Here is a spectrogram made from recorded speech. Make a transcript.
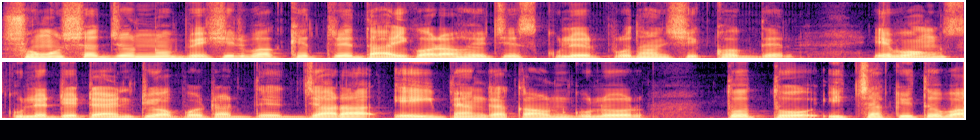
সমস্যার জন্য বেশিরভাগ ক্ষেত্রে দায়ী করা হয়েছে স্কুলের প্রধান শিক্ষকদের এবং স্কুলের ডেটা এন্ট্রি অপারেটরদের, যারা এই ব্যাঙ্ক অ্যাকাউন্টগুলোর তথ্য ইচ্ছাকৃত বা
